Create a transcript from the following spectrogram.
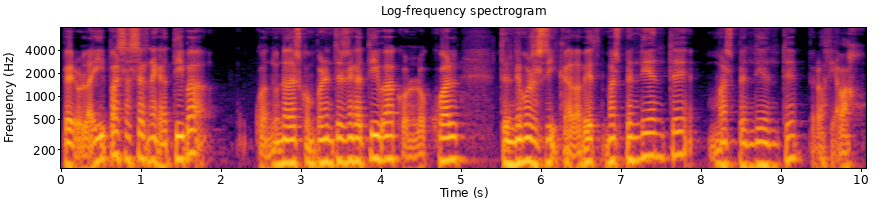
pero la i pasa a ser negativa cuando una de las componentes es negativa, con lo cual tendremos así cada vez más pendiente, más pendiente, pero hacia abajo.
